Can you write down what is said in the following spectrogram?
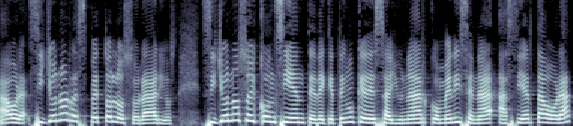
Ahora, si yo no respeto los horarios, si yo no soy consciente de que tengo que desayunar, comer y cenar a cierta hora,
